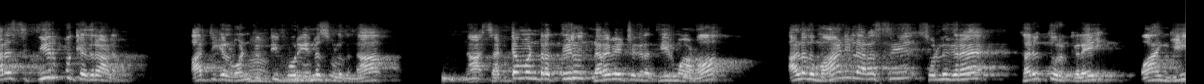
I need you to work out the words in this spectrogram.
அரசு தீர்ப்புக்கு எதிரானது. ஆர்டிகல் ஒன் பிப்டி போர் என்ன சொல்லுதுன்னா நான் சட்டமன்றத்தில் நிறைவேற்றுகிற தீர்மானம் அல்லது மாநில அரசு சொல்லுகிற கருத்துருக்களை வாங்கி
